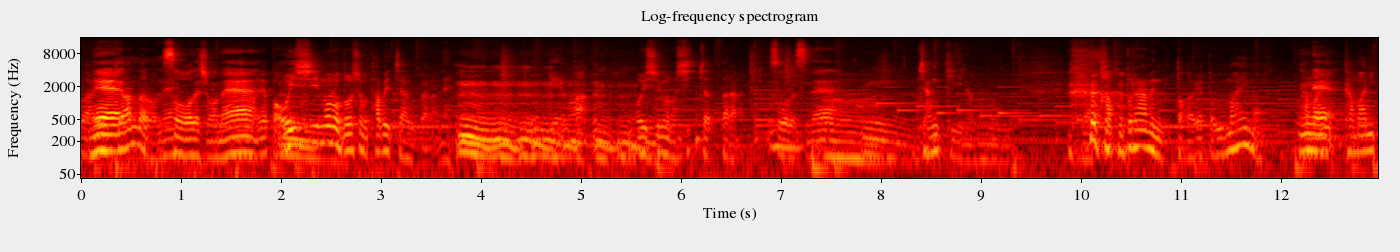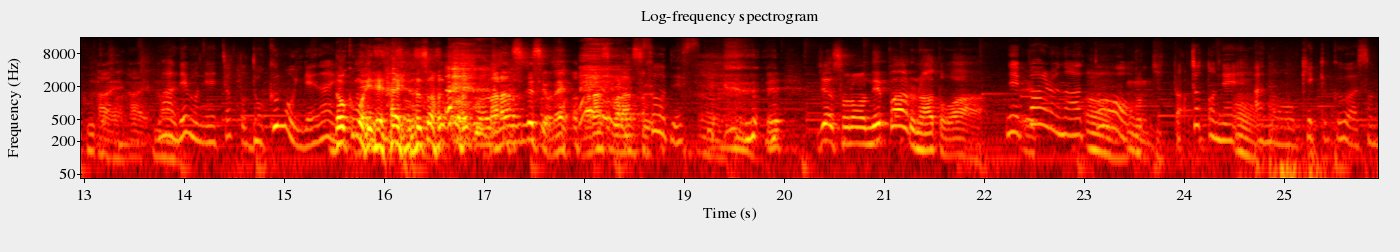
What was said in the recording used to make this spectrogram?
は影響あるんだろうね。そうでしょううん。ねやっぱ美味しいものをどうしても食べちゃうからね、うんうんうん人間は、うんうん美味しいもの知っちゃったら。そうですね。うん。ジャンキーなもの。カップラーメンとかやっぱうまいもんね。たまに食うとさ、はいはい。まあでもねちょっと毒も入れない。と毒も入れない バランスですよね。バランスバランス。そうです。えじゃあそのネパールの後はネパールのえ後、ちょっとね、うん。あの結局はその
